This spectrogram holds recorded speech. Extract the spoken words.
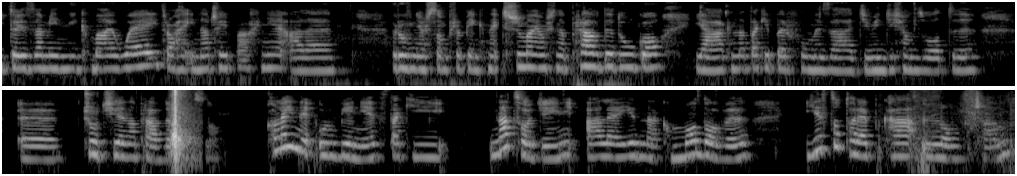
i to jest zamiennik My Way, trochę inaczej pachnie, ale również są przepiękne. Trzymają się naprawdę długo, jak na takie perfumy za 90 zł. Yy, czuć je naprawdę mocno. Kolejny ulubieniec, taki na co dzień, ale jednak modowy, jest to torebka Longchamp.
